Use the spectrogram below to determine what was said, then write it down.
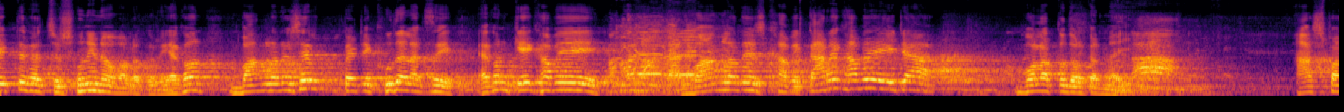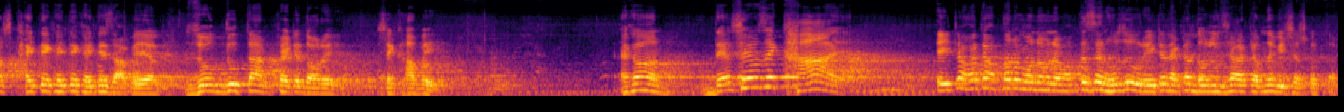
দেখতে পাচ্ছ শুনি নাও ভালো করে। এখন বাংলাদেশের পেটে ক্ষুদা লাগছে এখন কে খাবে? বাংলাদেশ খাবে। কারে খাবে এটা বলার তো দরকার নাই। আশপাশ খাইতে খাইতে খাইতে যাবে আর যদ্দূর তার পেটে ধরে সে খাবে। এখন দেশেও যে খায় এইটা হয়তো আপনারা মনে মনে ভাবতেছেন হুজুর এইটার একটা দলিল ছাড়া কেমনে বিশ্বাস করতাম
